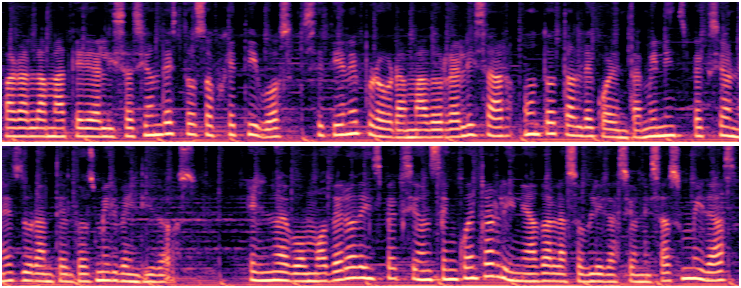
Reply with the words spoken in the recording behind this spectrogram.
Para la materialización de estos objetivos se tiene programado realizar un total de 40.000 inspecciones durante el 2022. El nuevo modelo de inspección se encuentra alineado a las obligaciones asumidas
